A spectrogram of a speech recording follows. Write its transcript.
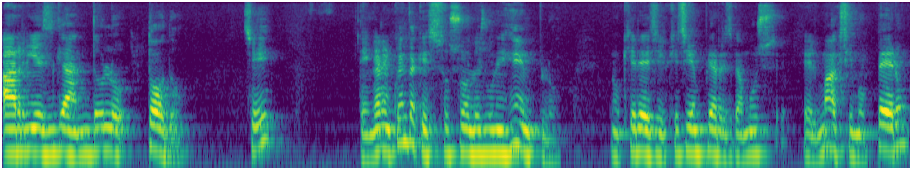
arriesgándolo todo, ¿sí? Tengan en cuenta que esto solo es un ejemplo, no quiere decir que siempre arriesgamos el máximo, pero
